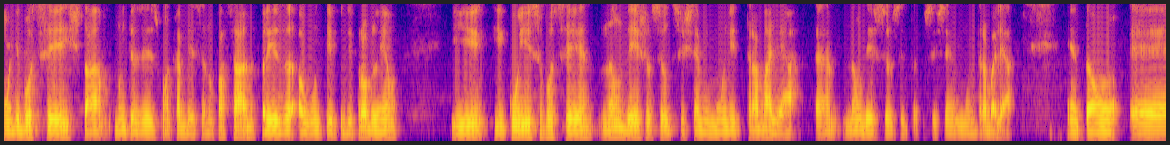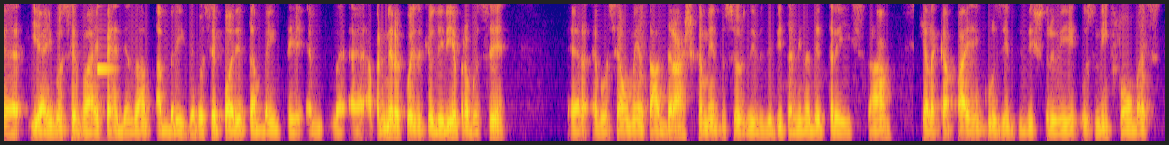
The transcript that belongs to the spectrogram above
onde você está, muitas vezes, com a cabeça no passado, presa a algum tipo de problema, e, e com isso você não deixa o seu sistema imune trabalhar, é? não deixa o seu sistema imune trabalhar. Então, é, e aí você vai perdendo a, a, briga. Você pode também ter, é, é, a primeira coisa que eu diria para você era, é você aumentar drasticamente os seus níveis de vitamina D3, tá? Que ela é capaz, inclusive, de destruir os linfomas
